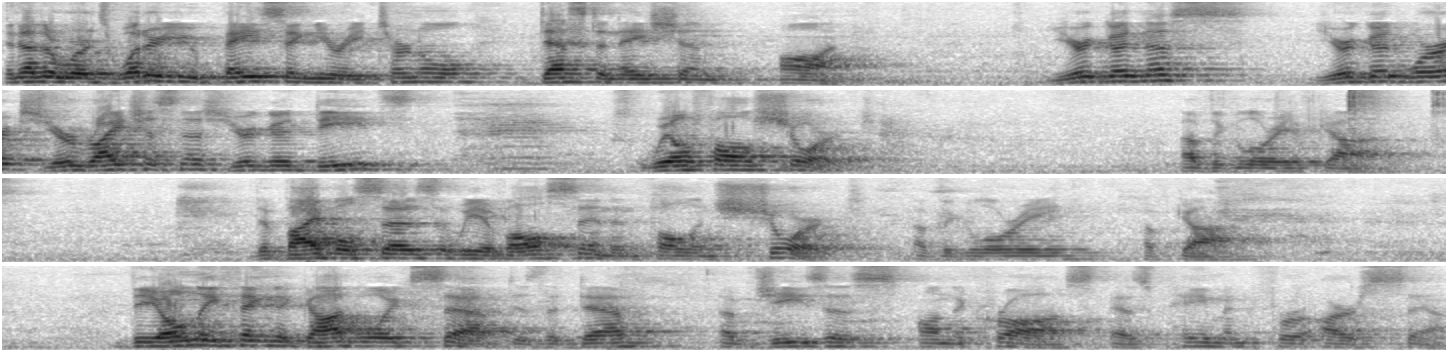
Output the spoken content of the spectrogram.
In other words, what are you basing your eternal destination on? Your goodness, your good works, your righteousness, your good deeds will fall short of the glory of God. The Bible says that we have all sinned and fallen short of the glory of God. The only thing that God will accept is the death of Jesus on the cross as payment for our sin.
